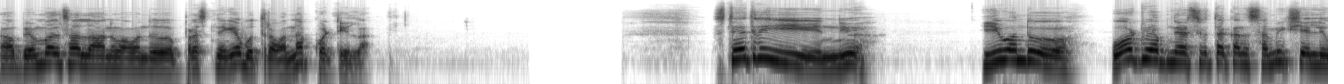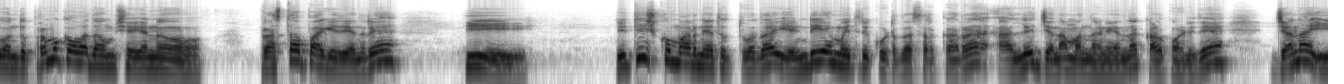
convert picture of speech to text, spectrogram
ನಾವು ಬೆಂಬಲಿಸಲ್ಲ ಅನ್ನುವ ಒಂದು ಪ್ರಶ್ನೆಗೆ ಉತ್ತರವನ್ನು ಕೊಟ್ಟಿಲ್ಲ. ಸ್ನೇಹಿತರೆ, ಈ ನ್ಯೂ ಈ ಒಂದು ಓಟ್ ವೆಬ್ ನಡೆಸಿರ್ತಕ್ಕಂಥ ಸಮೀಕ್ಷೆಯಲ್ಲಿ ಒಂದು ಪ್ರಮುಖವಾದ ಅಂಶ ಏನು ಪ್ರಸ್ತಾಪ ಆಗಿದೆ ಅಂದರೆ, ಈ ನಿತೀಶ್ ಕುಮಾರ್ ನೇತೃತ್ವದ ಎನ್ ಡಿ ಎ ಮೈತ್ರಿಕೂಟದ ಸರ್ಕಾರ ಅಲ್ಲಿ ಜನಮನ್ನಣೆಯನ್ನು ಕಳ್ಕೊಂಡಿದೆ. ಜನ ಈ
